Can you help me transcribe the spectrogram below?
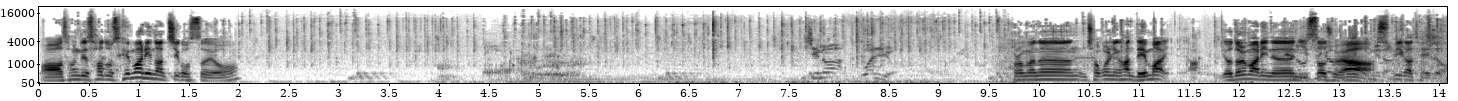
아 상대 사도 세 마리나 찍었어요. 진화 완료. 그러면은 저글링 한 4마리, 아, 8마리는 있어줘야 수비가 되죠.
